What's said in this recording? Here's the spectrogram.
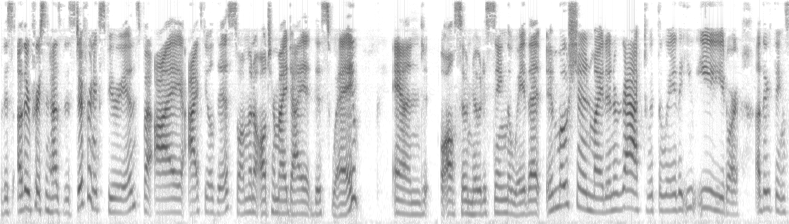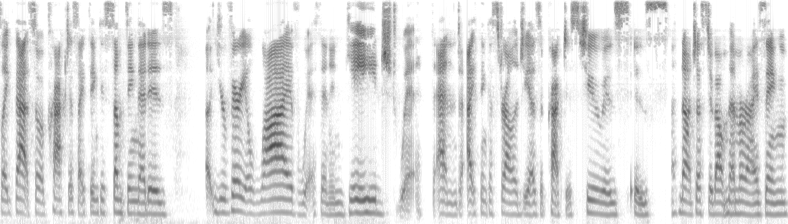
this other person has this different experience but i i feel this so i'm going to alter my diet this way. And also noticing the way that emotion might interact with the way that you eat or other things like that. So a practice i think is something that is you're very alive with and engaged with. And i think astrology as a practice too is is not just about memorizing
